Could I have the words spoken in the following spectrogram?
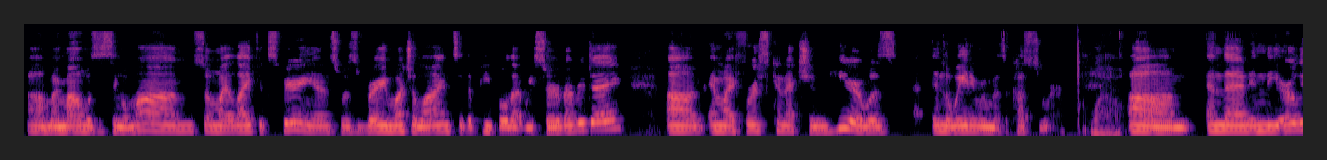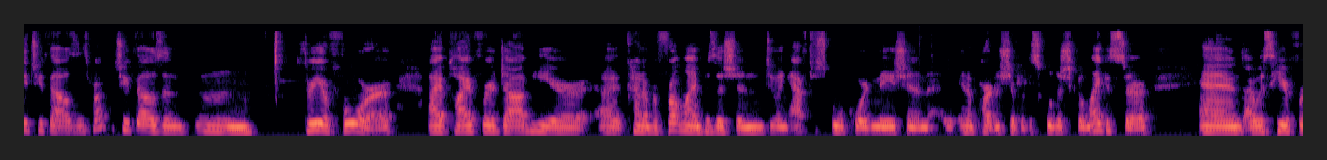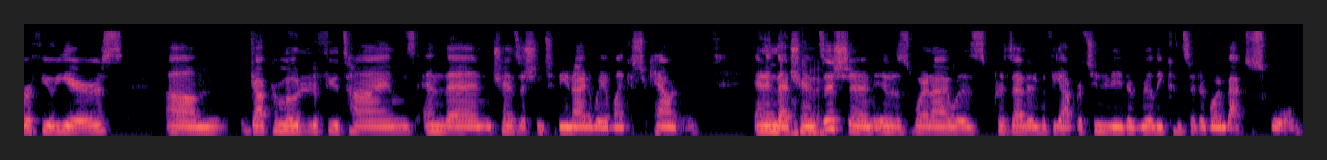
Uh, my mom was a single mom. So my life experience was very much aligned to the people that we serve every day. Um, and my first connection here was in the waiting room as a customer. Wow. Um, and then in the early 2000s, probably 2003 or four, I applied for a job here, uh, kind of a frontline position, doing after school coordination in a partnership with the school district of Lancaster. And I was here for a few years, um, got promoted a few times, and then transitioned to the United Way of Lancaster County. And in that okay. transition, it was when I was presented with the opportunity to really consider going back to school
